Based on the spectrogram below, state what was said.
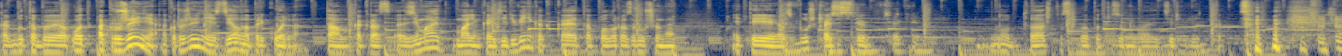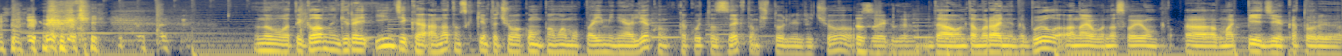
как будто бы вот окружение, окружение сделано прикольно. Там как раз зима, маленькая деревенька какая-то полуразрушенная, и ты... Избушки качестве... всякие. Ну да, что собой подразумевает деревенька. Ну вот, и главная герой Индика, она там с каким-то чуваком, по-моему, по имени Олег, он какой-то зэк там, что ли, или что. Зэк, да. Да, он там ранен был, она его на своем э, мопеде, который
